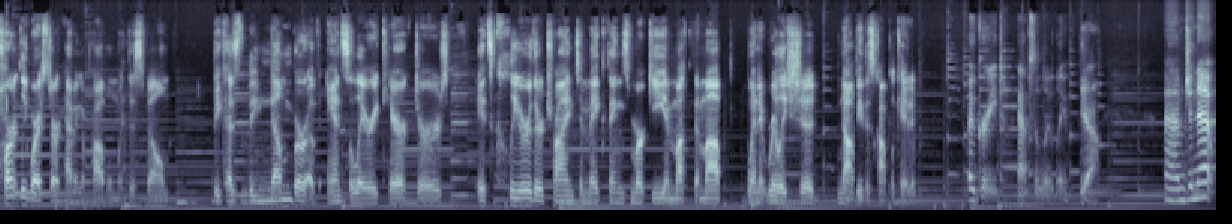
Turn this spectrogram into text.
partly where I start having a problem with this film because the number of ancillary characters, it's clear they're trying to make things murky and muck them up when it really should not be this complicated. Agreed. Absolutely. Yeah. Um, Jeanette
